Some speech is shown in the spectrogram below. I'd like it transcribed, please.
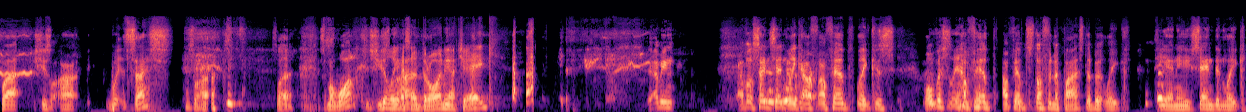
But she's like, uh, "What's this?" I was like, "It's like it's my work." She's like it's a drawing of a check. I mean, ever since then, like I've, I've heard like because obviously I've heard I've heard stuff in the past about like TNA sending like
